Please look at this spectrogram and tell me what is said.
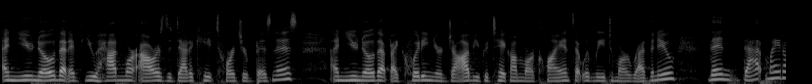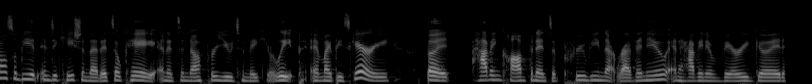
and you know that if you had more hours to dedicate towards your business, and you know that by quitting your job, you could take on more clients that would lead to more revenue, then that might also be an indication that it's okay and it's enough for you to make your leap. It might be scary, but having confidence of proving that revenue and having a very good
